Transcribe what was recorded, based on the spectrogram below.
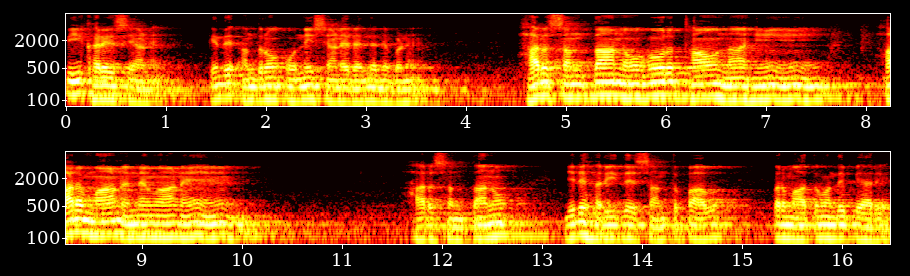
ਵੀ ਖਰੇ ਸਿਆਣੇ। ਕਹਿੰਦੇ ਅੰਦਰੋਂ ਓਨੇ ਸਿਆਣੇ ਰਹਿੰਦੇ ਨੇ ਬਣੇ। ਹਰ ਸੰਤਾਂ ਨੂੰ ਹੋਰ ਥਾਉ ਨਹੀਂ, ਹਰ ਮਾਨ ਨਿਵਾਣੇ। ਹਰ ਸੰਤਾਂ ਨੂੰ ਜਿਹੜੇ ਹਰੀ ਦੇ ਸੰਤ ਭਾਵ ਪਰਮਾਤਮਾ ਦੇ ਪਿਆਰੇ,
